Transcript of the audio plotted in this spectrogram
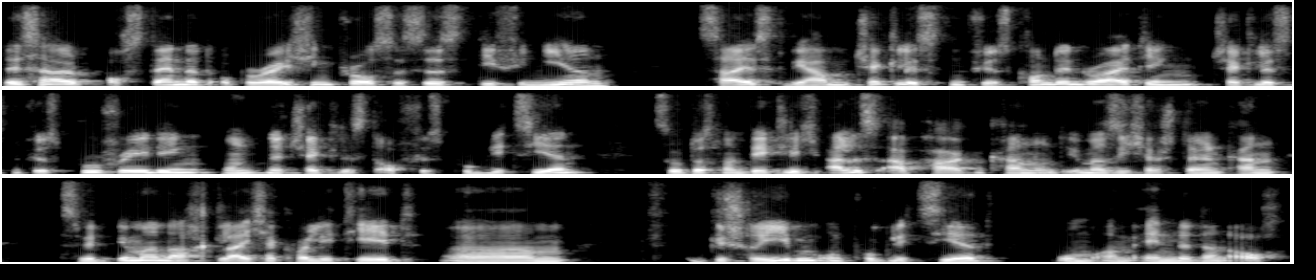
Deshalb auch Standard Operation Processes definieren. Das heißt, wir haben Checklisten fürs Content Writing, Checklisten fürs Proofreading und eine Checklist auch fürs Publizieren, so dass man wirklich alles abhaken kann und immer sicherstellen kann, es wird immer nach gleicher Qualität ähm, geschrieben und publiziert, um am Ende dann auch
